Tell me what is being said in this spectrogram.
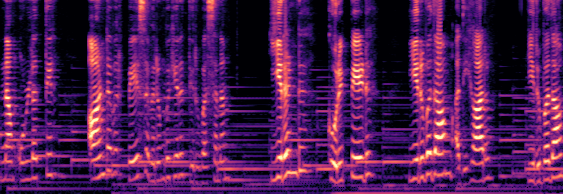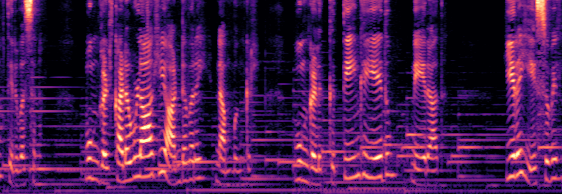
நம் உள்ளத்தில் ஆண்டவர் பேச விரும்புகிற திருவசனம் இரண்டு குறிப்பேடு இருபதாம் அதிகாரம் இருபதாம் திருவசனம். உங்கள் கடவுளாகிய ஆண்டவரை நம்புங்கள். உங்களுக்கு தீங்கு ஏதும் நேராது. இறை இயேசுவில்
